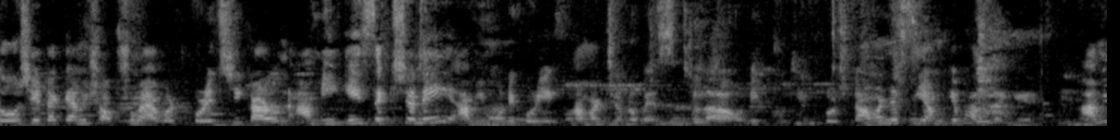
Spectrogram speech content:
তো সেটাকে আমি সবসময় অ্যাভয়েড করেছি, কারণ আমি এই সেকশনেই আমি মনে করি আমার জন্য বেস্ট অনেক কঠিন প্রশ্ন। আমার না সিয়ামকে ভালো লাগে। আমি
